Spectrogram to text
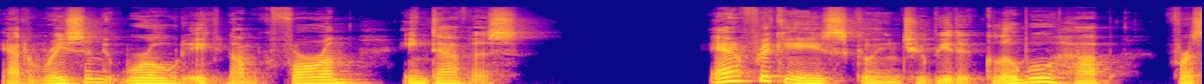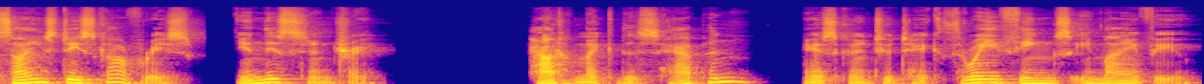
at a recent World Economic Forum in Davos. Africa is going to be the global hub for science discoveries in this century. How to make this happen is going to take three things in my view.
